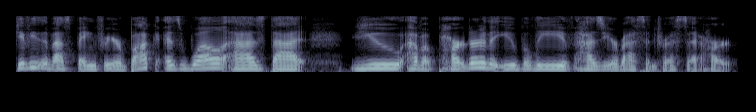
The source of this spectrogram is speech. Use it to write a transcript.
give you the best bang for your buck, as well as that you have a partner that you believe has your best interest at heart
